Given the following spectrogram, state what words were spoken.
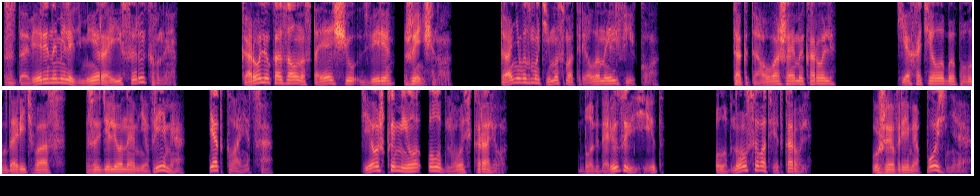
С доверенными людьми Раисы Рыковны. Король указал настоящую двери женщину. Та невозмутимо смотрела на эльфийку. «Тогда, уважаемый король, я хотела бы поблагодарить вас за уделенное мне время и откланяться». Девушка мило улыбнулась королю. «Благодарю за визит», — улыбнулся в ответ король. «Уже время позднее,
